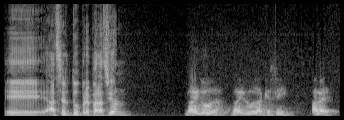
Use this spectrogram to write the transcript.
eh, hacer tu preparación. No hay duda, no hay duda que sí. A ver.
